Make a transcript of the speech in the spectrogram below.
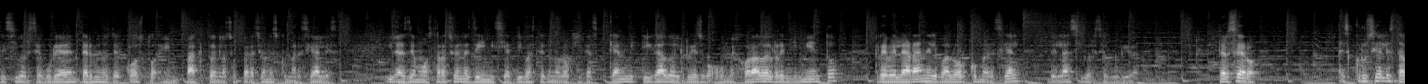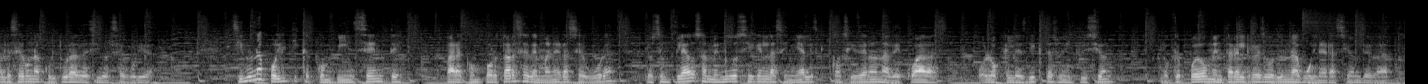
de ciberseguridad en términos de costo e impacto en las operaciones comerciales y las demostraciones de iniciativas tecnológicas que han mitigado el riesgo o mejorado el rendimiento revelarán el valor comercial de la ciberseguridad. Tercero, es crucial establecer una cultura de ciberseguridad. Sin una política convincente para comportarse de manera segura, los empleados a menudo siguen las señales que consideran adecuadas o lo que les dicta su intuición, lo que puede aumentar el riesgo de una vulneración de datos.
